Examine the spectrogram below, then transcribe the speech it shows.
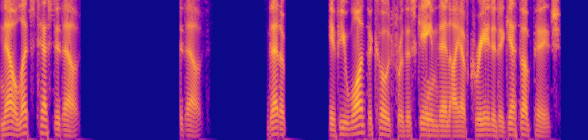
Now let's test it out. It out. That. If you want the code for this game then I have created a GitHub page.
